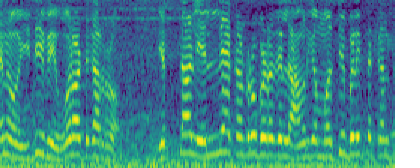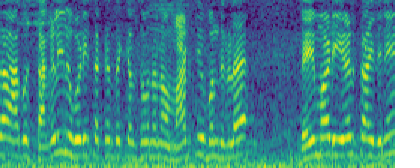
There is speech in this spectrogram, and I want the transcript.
ಏನು ಇದ್ದೀವಿ ಹೋರಾಟಗಾರರು. ಯತ್ನಾಳ್ ಎಲ್ಲೇ ಕಂಡ್ರೂ ಬಿಡೋದಿಲ್ಲ. ಅವನಿಗೆ ಮಸಿ ಬೆಳೀತಕ್ಕಂಥ ಹಾಗೂ ಸಗಳಿಲಿ ಹೊಡಿತಕ್ಕಂಥ ಕೆಲಸವನ್ನು ನಾವು ಮಾಡ್ತೀವಿ ಬಂಧುಗಳೇ. ದಯಮಾಡಿ ಹೇಳ್ತಾ ಇದ್ದೀನಿ.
